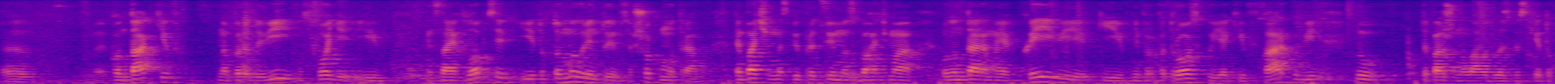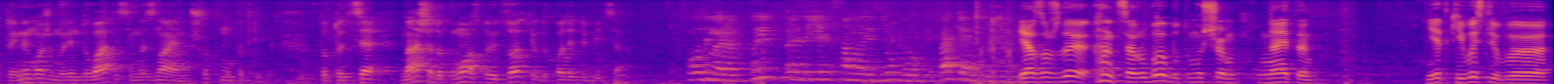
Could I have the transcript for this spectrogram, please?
е, контактів на передовій, на сході, і він знає хлопців. І тобто ми орієнтуємося, що кому треба. Тим паче ми співпрацюємо з багатьма волонтерами як в Києві, як і в Дніпропетровську, як і в Харкові. Ну, тепер вже налагодили зв'язки. Тобто і ми можемо орієнтуватися, і ми знаємо, що кому потрібно. Тобто, це наша допомога 100% доходить до бійця. Володимире, ви передаєте саме з в руки, так я розумію? Я завжди це робив, бо тому що, знаєте, є такий вислів е,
